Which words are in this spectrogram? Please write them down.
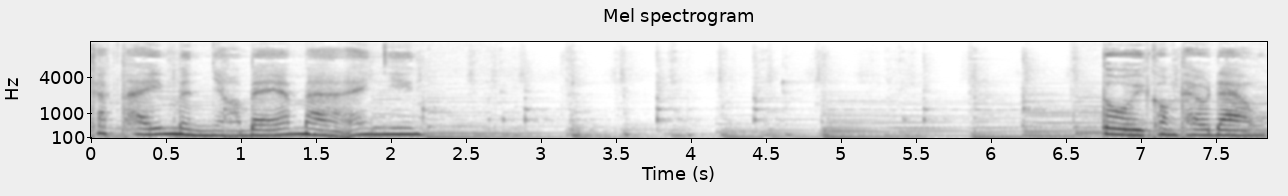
Cắt thấy mình nhỏ bé mà an nhiên. Tôi không theo đạo,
